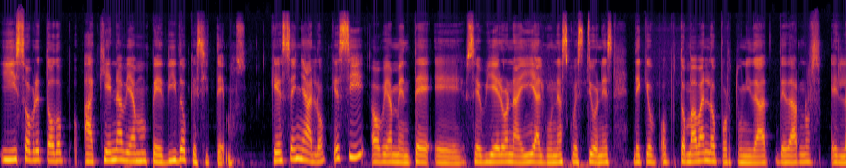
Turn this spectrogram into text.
y sobre todo a quién habíamos pedido que citemos que señalo que sí, obviamente eh, se vieron ahí algunas cuestiones de que tomaban la oportunidad de darnos el,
